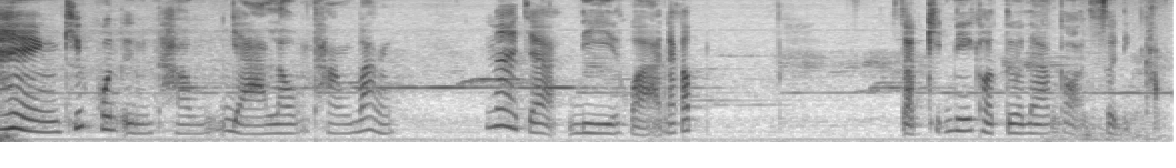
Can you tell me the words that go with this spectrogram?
แห่งคลิปคนอื่นทำอย่าลองทำบ้าง น่าจะดีกว่านะครับ สำหรับคลิปนี้ขอตัวลาก่อน สวัสดีครับ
